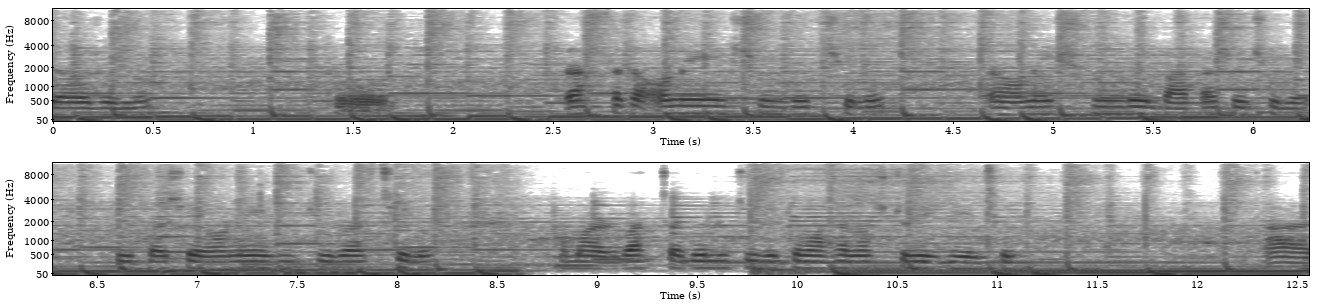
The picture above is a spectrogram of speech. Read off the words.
যাওয়ার জন্য। তো রাস্তাটা অনেক সুন্দর ছিল আর অনেক সুন্দর বাতাসও ছিল দুই পাশে অনেক লিচু গাছ ছিল। আমার বাচ্চা তো লিচু দেখে মাথা নষ্ট হয়ে গিয়েছে। আর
